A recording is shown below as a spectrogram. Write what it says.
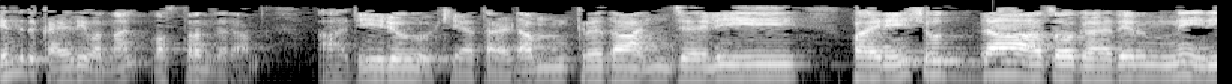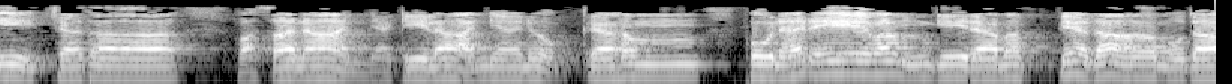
എന്നിട്ട് കയറി വന്നാൽ വസ്ത്രം തരാം. അതിരൂഹ്യതടം കൃതാഞ്ജലി പരിശുദ്ധാ സ്വഗതിർനിരീക്ഷത വസനാന്യകിലാന്യനുഗ്രഹം പുനരേവം ഗിരമപ്യതാമുദാ.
